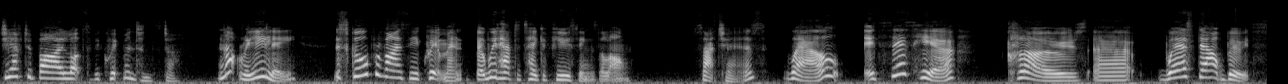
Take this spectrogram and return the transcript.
Do you have to buy lots of equipment and stuff? Not really. The school provides the equipment, but we'd have to take a few things along. Such as? Well, it says here, clothes, uh, wear stout boots,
